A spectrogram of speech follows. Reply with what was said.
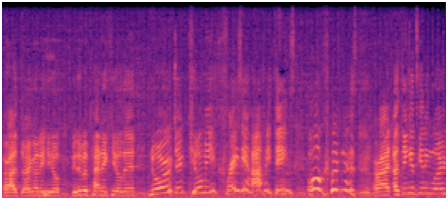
Alright, throwing on a heal. Bit of a panic heal there. No, don't kill me, you crazy Harpy things. Oh, goodness. Alright, I think it's getting low.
